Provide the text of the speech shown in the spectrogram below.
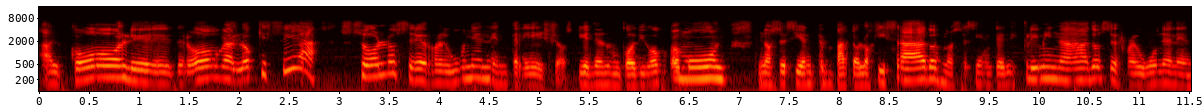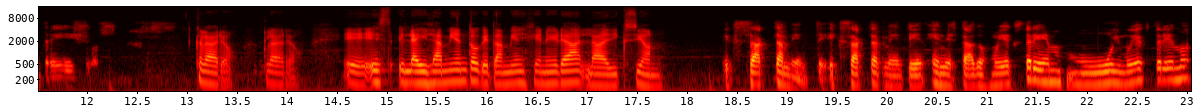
alcohol, eh, droga, lo que sea, solo se reúnen entre ellos, tienen un código común, no se sienten patologizados, no se sienten discriminados, se reúnen entre ellos. Claro, claro. Eh, es el aislamiento que también genera la adicción. Exactamente, exactamente. En estados muy extremos, muy, muy extremos,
